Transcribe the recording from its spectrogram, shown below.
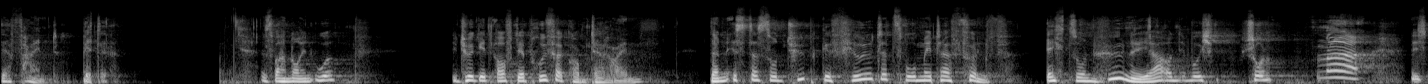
Der Feind, bitte. Es war 9 Uhr, die Tür geht auf, der Prüfer kommt herein. Dann ist das so ein Typ, gefüllte 2,5 Meter. Fünf. Echt so ein Hühne, ja, und wo ich schon, na, ich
